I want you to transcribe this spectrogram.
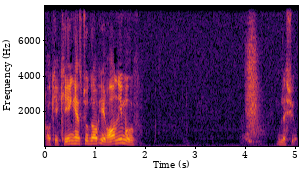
Okay king has to go here. Only move. Bless you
